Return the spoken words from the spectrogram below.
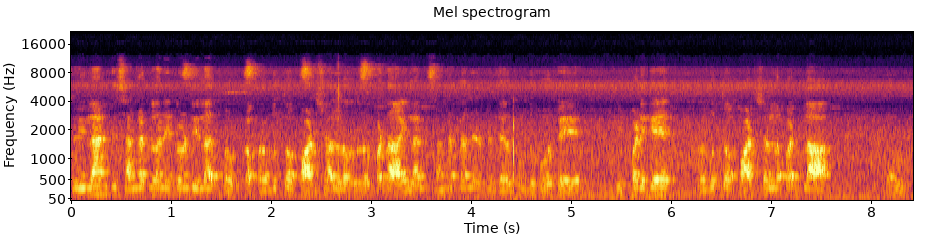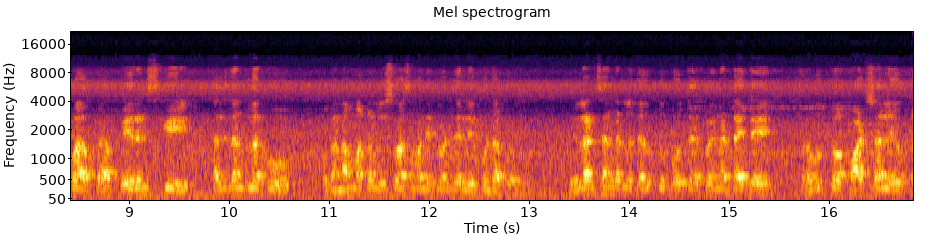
సో ఇలాంటి సంఘటనలు అనేటువంటి ఇలా ఒక ప్రభుత్వ పాఠశాలలో లోపల ఇలాంటి సంఘటనలు అనేటువంటి జరుపుకుంటూ పోతే ఇప్పటికే ప్రభుత్వ పాఠశాలల పట్ల పేరెంట్స్కి తల్లిదండ్రులకు ఒక నమ్మకం విశ్వాసం అనేటువంటిదే లేకుండా పోయింది. ఇలాంటి సంఘటనలు జరుగుతూ పోతే పోయినట్టయితే ప్రభుత్వ పాఠశాల యొక్క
